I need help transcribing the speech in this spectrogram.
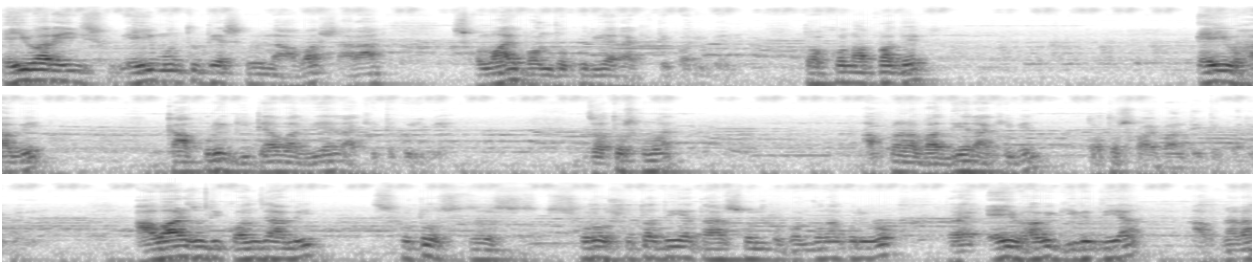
এইবার এই এই মন্ত্র দিয়ে শরীর আবার সারা সময় বন্ধ করিয়া রাখিতে পারিবেন। তখন আপনাদের এইভাবে কাপড়ে গিটা বাঁধিয়া রাখিতে হইবে। যত সময় আপনারা বাঁধিয়া রাখিবেন, তত সময় বান্ধিতে পারিবেন। আবার যদি কন যে আমি ছোট সরো সুতা দিয়ে তার শরীরকে বন্দনা করিব এইভাবে গিরে দিয়া আপনারা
